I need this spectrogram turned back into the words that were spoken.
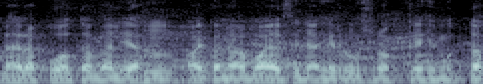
lähellä puolta väliä hmm. aikanaan vaelsi näihin ruusrokkeihin, mutta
